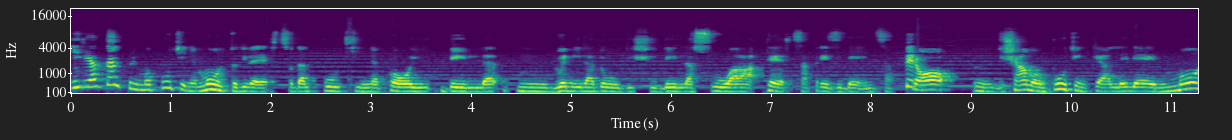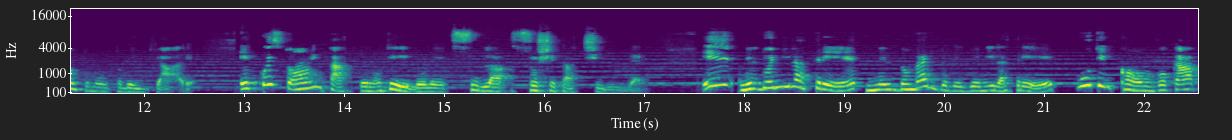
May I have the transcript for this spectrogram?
In realtà il primo Putin è molto diverso dal Putin poi del mh, 2012, della sua terza presidenza, però mh, diciamo un Putin che ha le idee molto molto ben chiare e questo ha un impatto notevole sulla società civile. E nel 2003, nel novembre del 2003, Putin convoca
